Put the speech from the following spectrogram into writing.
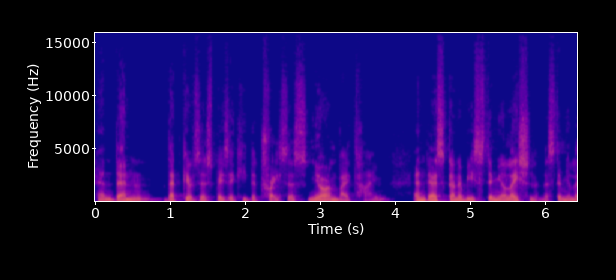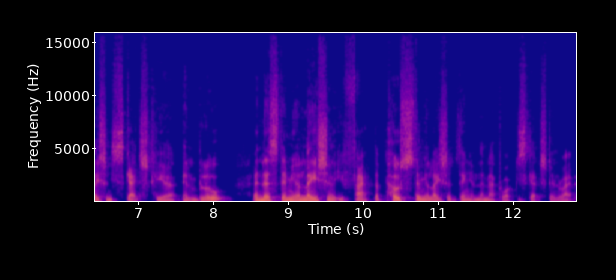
And then that gives us basically the traces, neuron by time. And there's going to be stimulation, and the stimulation sketched here in blue. And the stimulation effect, the post stimulation thing in the network, sketched in red.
